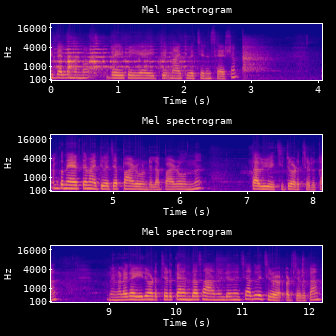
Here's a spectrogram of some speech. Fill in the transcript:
ഇതെല്ലാം നമ്മൾ ഡ്രൈ ഫ്രൈ ആയിട്ട് മാറ്റി വെച്ചതിന് ശേഷം നമുക്ക് നേരത്തെ മാറ്റി വെച്ച പഴം ഉണ്ടല്ലോ പഴം ഒന്ന് തവി വെച്ചിട്ട് ഉടച്ചെടുക്കാം. നിങ്ങളുടെ കയ്യിൽ ഉടച്ചെടുക്കാൻ എന്താ സാധനം ഇല്ലയെന്ന് വെച്ചാൽ അത് വെച്ച് ഉടച്ചെടുക്കാം.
